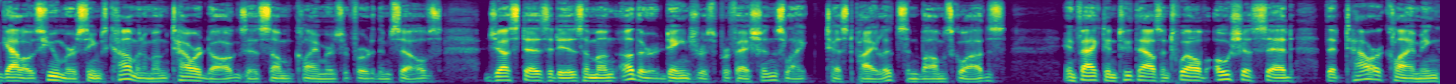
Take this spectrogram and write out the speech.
Gallows humor seems common among tower dogs, as some climbers refer to themselves, just as it is among other dangerous professions like test pilots and bomb squads. In fact, in 2012, OSHA said that tower climbing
